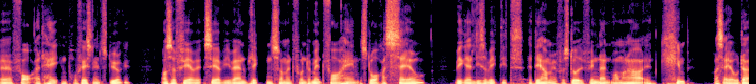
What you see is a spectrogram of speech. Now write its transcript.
øh, for at have en professionel styrke, og så ser vi værnepligten som et fundament for at have en stor reserve, hvilket er lige så vigtigt, at det har man jo forstået i Finland, hvor man har en kæmpe reserve, der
